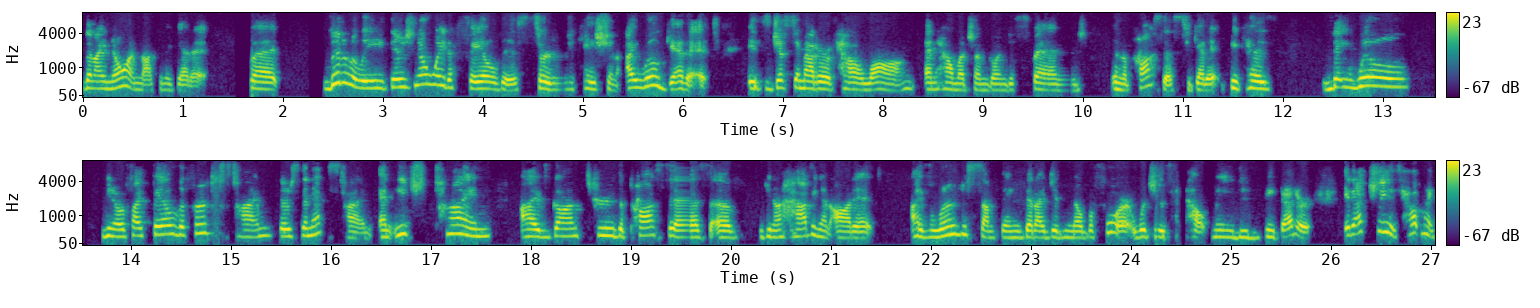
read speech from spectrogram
then I know I'm not going to get it. But literally, there's no way to fail this certification. I will get it. It's just a matter of how long and how much I'm going to spend in the process to get it because they will, you know, if I fail the first time, there's the next time. And each time I've gone through the process of, you know, having an audit, I've learned something that I didn't know before, which has helped me to be better. It actually has helped my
